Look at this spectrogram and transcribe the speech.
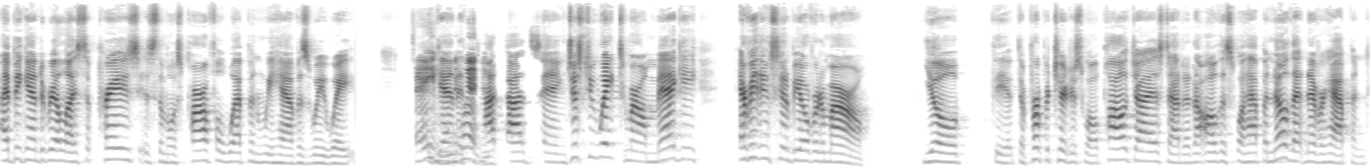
I began to realize that praise is the most powerful weapon we have as we wait. Amen. Again, it's not God saying, just you wait tomorrow, Maggie, everything's going to be over tomorrow. You'll, the, the perpetrators will apologize, da, da, da, all this will happen. No, that never happened.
